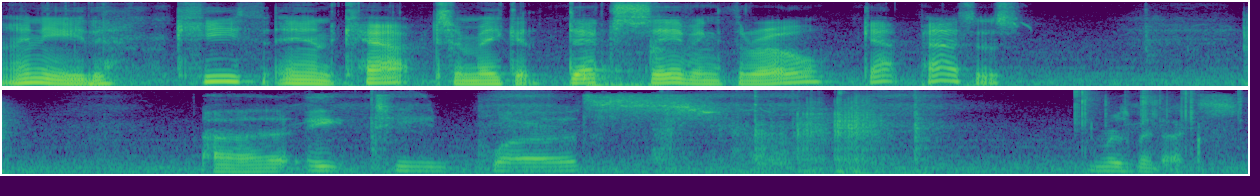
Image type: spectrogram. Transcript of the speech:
I need Keith and Cap to make a dex saving throw. Cap passes. Uh, 18 plus. Where's my dex?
